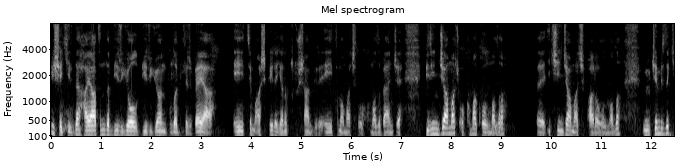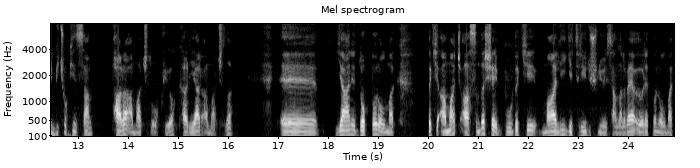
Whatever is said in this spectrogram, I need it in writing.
bir şekilde hayatında bir yol, bir yön bulabilir veya eğitim aşkıyla yanıp tutuşan biri, eğitim amaçlı okumalı bence. Birinci amaç okumak olmalı. E, ikinci amaç para olmalı. Ülkemizdeki birçok insan para amaçlı okuyor, kariyer amaçlı. E, yani doktor olmaktaki amaç aslında şey, buradaki mali getiriyi düşünüyor insanlar veya öğretmen olmak,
